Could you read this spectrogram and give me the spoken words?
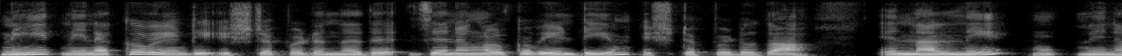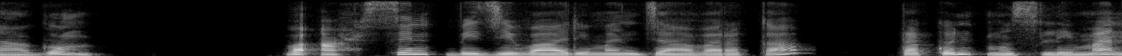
നീ നിനക്ക് വേണ്ടി ഇഷ്ടപ്പെടുന്നത് ജനങ്ങൾക്ക് വേണ്ടിയും ഇഷ്ടപ്പെടുക. എന്നാൽ നീ മുക്മിനാകും വ അഹ്സിൻ ബിജിവാരി മഞ്ചാവറക്ക. തക്കുൻ മുസ്ലിമൻ.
